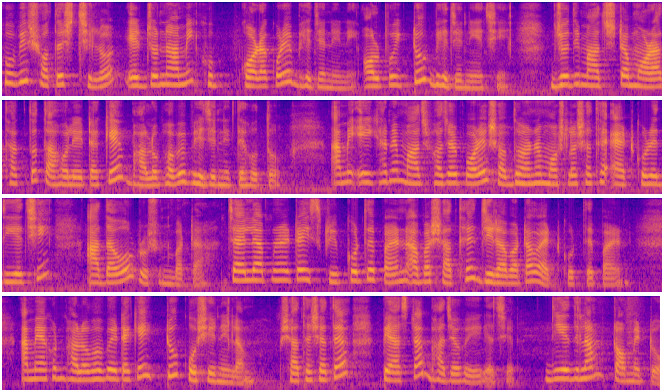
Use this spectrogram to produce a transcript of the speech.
খুবই সতেজ ছিল, এর জন্য আমি খুব কড়া করে ভেজে নিইনি, অল্প একটু ভেজে নিয়েছি। যদি মাছটা মরা থাকতো তাহলে এটাকে ভালোভাবে ভেজে নিতে হতো। আমি এইখানে মাছ ভাজার পরে সব ধরনের মশলার সাথে অ্যাড করে দিয়েছি আদা ও রসুন বাটা। চাইলে আপনারা এটা স্ক্রিপ করতে পারেন, আবার সাথে জিরা বাটাও অ্যাড করতে পারেন। আমি এখন ভালোভাবে এটাকে একটু কষিয়ে নিলাম। সাথে সাথে পেঁয়াজটা ভাজা হয়ে গেছে। দিয়ে দিলাম টমেটো।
